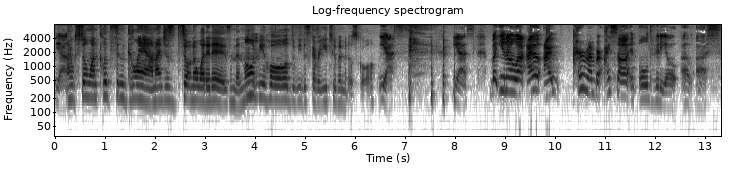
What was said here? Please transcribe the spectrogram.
yeah. I still want glitz and glam. I just don't know what it is. And then lo and mm-hmm. behold, we discover YouTube in middle school. Yes. yes. But you know what? I I I remember I saw an old video of us.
